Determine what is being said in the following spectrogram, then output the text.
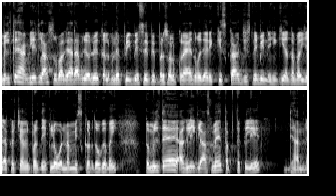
मिलते हैं अगली क्लास सुबह ग्यारह बजे कल मैंने प्रीवियस पेपर सॉल्व कराया दो हज़ार इक्कीस का। जिसने भी नहीं किया था भाई, जाकर चैनल पर देख लो, वरना मिस कर दोगे भाई। तो मिलते हैं अगली क्लास में। तब तक के लिए ध्यान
